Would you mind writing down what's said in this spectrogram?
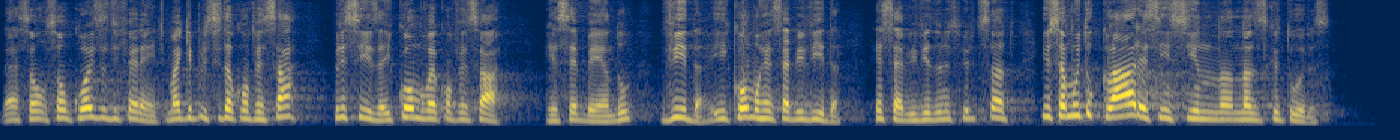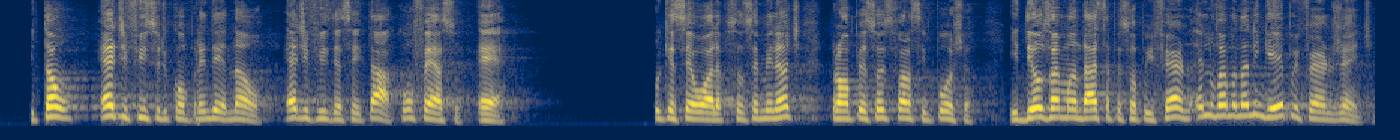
Né? São, são coisas diferentes. Mas que precisa confessar? Precisa. E como vai confessar? Recebendo vida. E como recebe vida? Recebe vida no Espírito Santo. Isso é muito claro, esse ensino na, nas Escrituras. Então, é difícil de compreender? Não. É difícil de aceitar? Confesso, é. Porque você olha para o seu semelhante, para uma pessoa e fala assim, poxa, e Deus vai mandar essa pessoa para o inferno? Ele não vai mandar ninguém para o inferno, gente.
